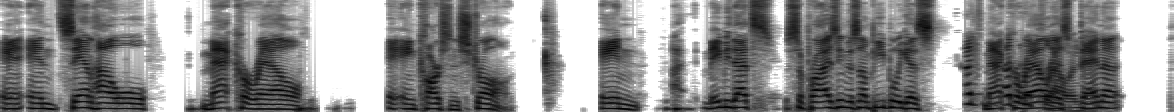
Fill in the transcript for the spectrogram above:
and, and Sam Howell, Matt Corral, and, and Carson Strong. And maybe that's surprising to some people because I'd, Matt I'd Corral, Corral has been that. a.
